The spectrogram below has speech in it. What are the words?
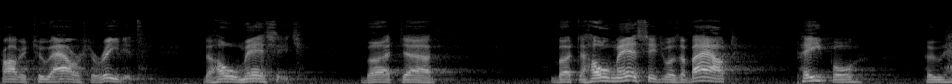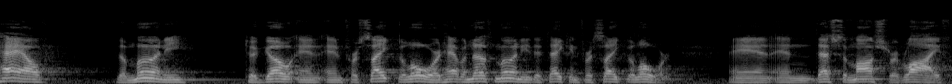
probably two hours to read it, the whole message. But, uh, but the whole message was about people who have the money to go and, and forsake the Lord, have enough money that they can forsake the Lord. And, and that's the monster of life.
